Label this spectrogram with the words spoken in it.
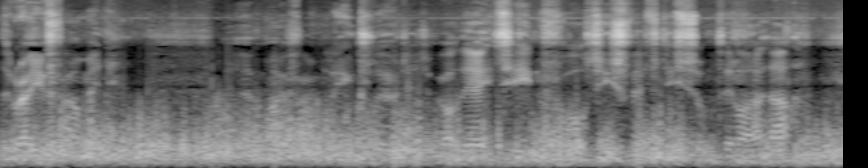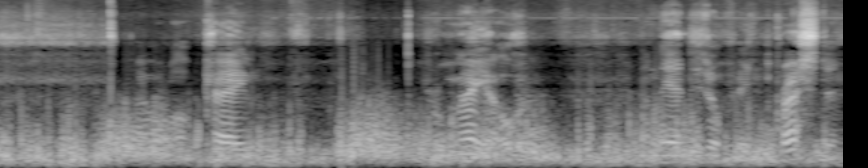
the Great Famine, uh, my family included, about the 1840s, 50s, something like that. Our lot came from Mayo and they ended up in Preston.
